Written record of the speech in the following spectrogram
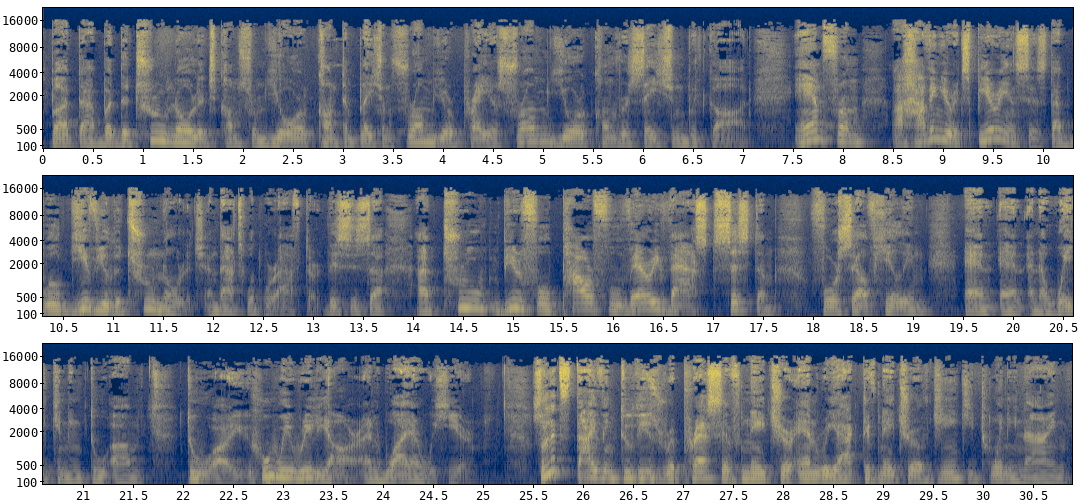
but uh, but the true knowledge comes from your contemplation from your prayers from your conversation with god and from uh, having your experiences that will give you the true knowledge and that's what we're after this is a, a true beautiful powerful very vast system for self-healing and and, and awakening to um to uh, who we really are and why are we here so let's dive into this repressive nature and reactive nature of Gene 29.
